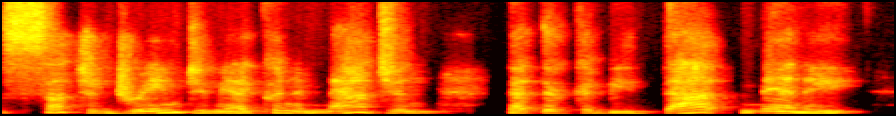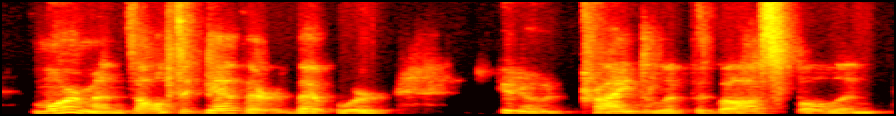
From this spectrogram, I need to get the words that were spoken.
such a dream to me. I couldn't imagine that there could be that many Mormons all together that were, you know, trying to live the gospel and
